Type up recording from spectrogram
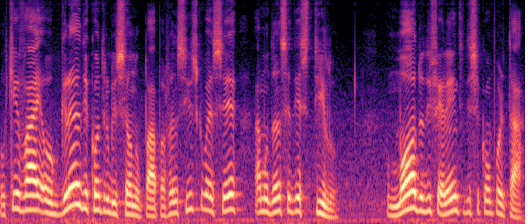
O que vai, a grande contribuição no Papa Francisco vai ser a mudança de estilo, o modo diferente de se comportar,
